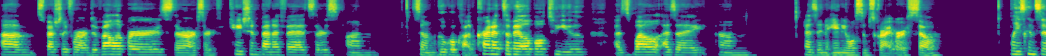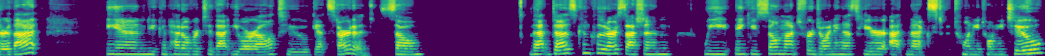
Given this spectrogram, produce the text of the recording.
um, especially for our developers. There are certification benefits. There's um, some Google Cloud credits available to you, as well as a um, as an annual subscriber. So please consider that. And you can head over to that URL to get started. So that does conclude our session. We thank you so much for joining us here at Next 2022,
